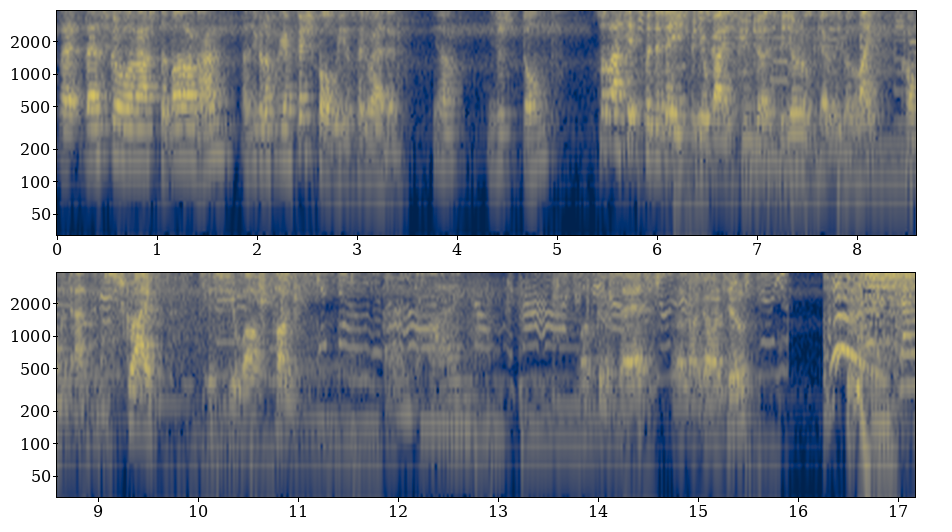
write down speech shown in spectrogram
Let, let's go and ask the barman, has he got a fucking fishbowl we can stick our head in? You know, you just don't. So that's it for today's video guys. If you enjoyed this video, don't forget to leave a like, comment and subscribe. This is your Welsh Pug. And I'm... I was gonna say it, but I'm not going to.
